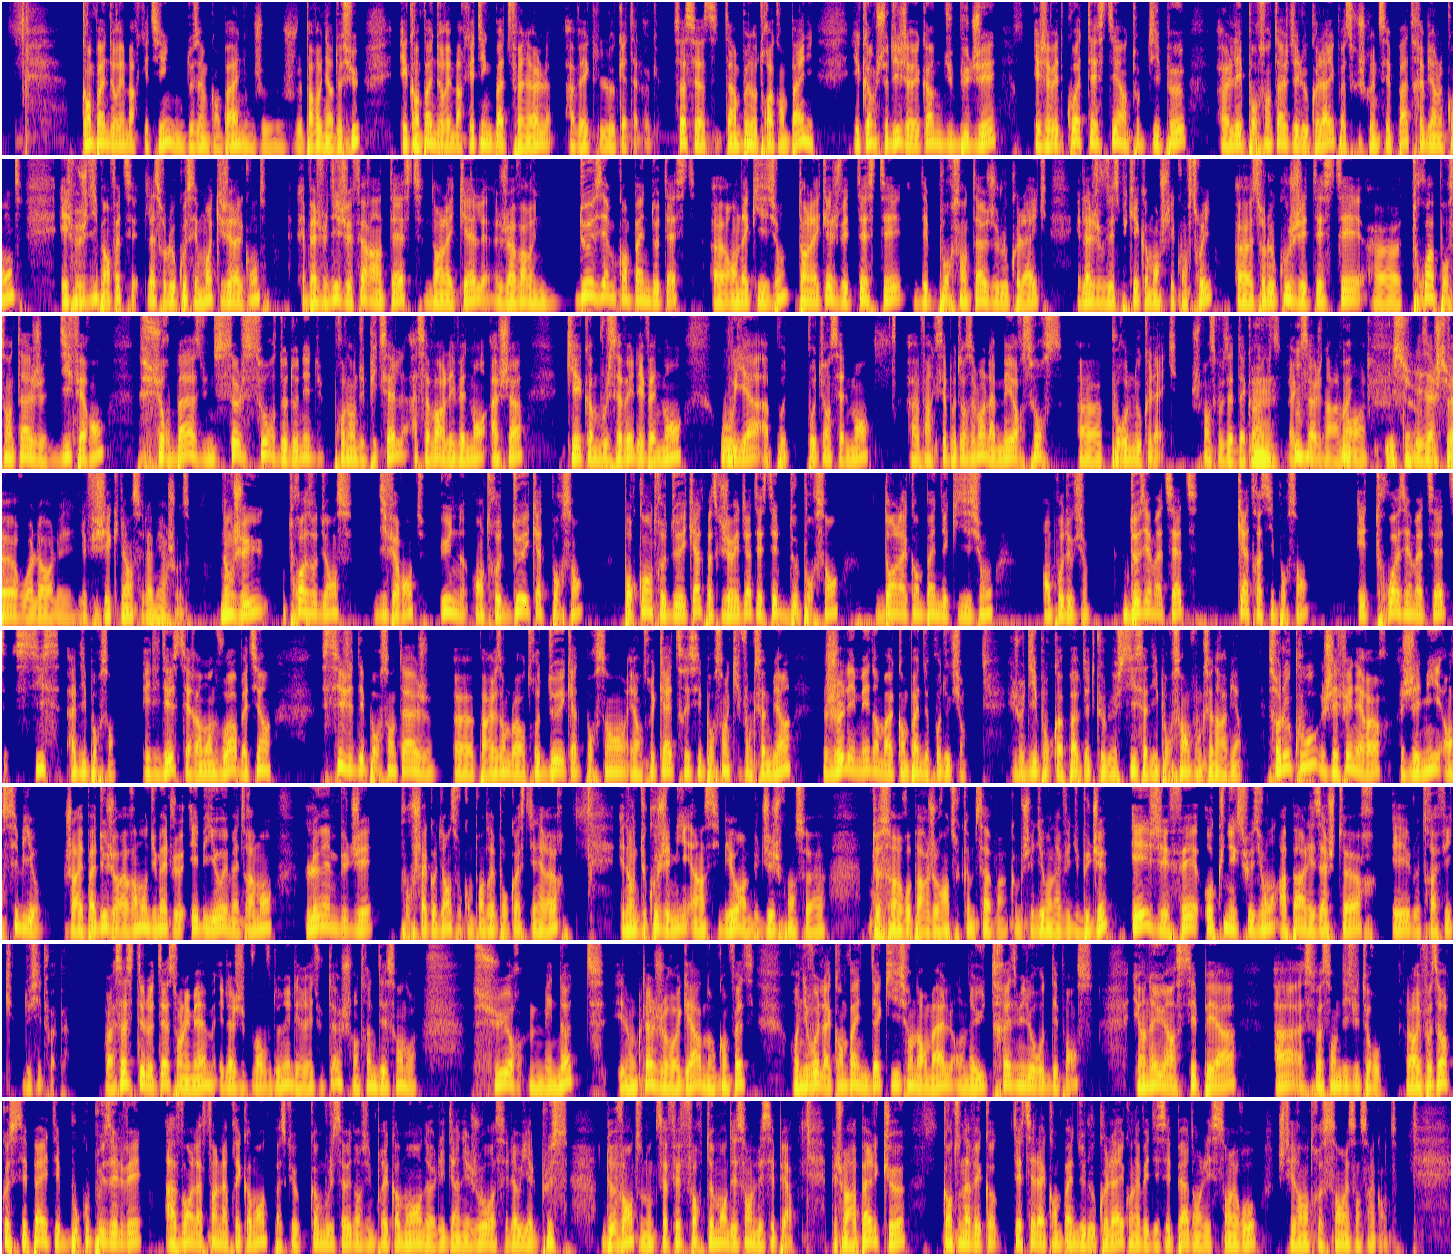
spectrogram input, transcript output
Campagne de remarketing, deuxième campagne, donc je ne vais pas revenir dessus, et campagne de remarketing bad funnel avec le catalogue. Ça, c'était un peu nos trois campagnes. Et comme je te dis, j'avais quand même du budget et j'avais de quoi tester un tout petit peu euh, les pourcentages des lookalikes parce que je connaissais pas très bien le compte. Et je me suis dit, bah, en fait, là, sur le coup, c'est moi qui gérais le compte. Et ben, je me dis, je vais faire un test dans lequel je vais avoir une deuxième campagne de test euh, en acquisition dans laquelle je vais tester des pourcentages de lookalike. Et là, je vais vous expliquer comment je les construis. Euh, sur le coup, j'ai testé euh, trois pourcentages différents sur base d'une seule source de données du, provenant du pixel, à savoir l'événement achat, qui est, comme vous le savez, l'événement où il y a potentiellement, enfin, c'est potentiellement la meilleure source pour une lookalike. Je pense que vous êtes d'accord avec, ça. Généralement, les acheteurs ou alors les, les fichiers clients, c'est la meilleure chose. Donc, j'ai eu trois audiences différentes, une entre 2 et 4 pourquoi entre 2 et 4 Parce que j'avais déjà testé le 2% dans la campagne d'acquisition en production. Deuxième ad set, 4 à 6%. Et troisième ad set, 6 à 10%. Et l'idée, c'était vraiment de voir, bah tiens, si j'ai des pourcentages, euh, par exemple, entre 2 et 4% et entre 4 et 6% qui fonctionnent bien, je les mets dans ma campagne de production. Et je me dis, pourquoi pas, peut-être que le 6 à 10% fonctionnera bien. Sur le coup, j'ai fait une erreur. J'ai mis en CBO. J'aurais pas dû, j'aurais vraiment dû mettre le EBO et mettre vraiment le même budget pour chaque audience, vous comprendrez pourquoi c'était une erreur. Et donc, du coup, j'ai mis un CBO, un budget, je pense, 200 euh, euros par jour, un truc comme ça. comme je t'ai dit, on avait du budget. Et j'ai fait aucune exclusion à part les acheteurs et le trafic du site web. Voilà, ça c'était le test en lui-même. Et là, je vais pouvoir vous donner les résultats. Je suis en train de descendre sur mes notes. Et donc là, je regarde. Donc en fait, au niveau de la campagne d'acquisition normale, on a eu 13 000 euros de dépenses. Et on a eu un CPA à 78 euros. Alors il faut savoir que ce CPA était beaucoup plus élevé avant la fin de la précommande parce que comme vous le savez dans une précommande les derniers jours c'est là où il y a le plus de ventes donc ça fait fortement descendre les CPA. Mais je me rappelle que quand on avait testé la campagne de Lookalike on avait des CPA dans les 100 euros, je dirais entre 100 et 150.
